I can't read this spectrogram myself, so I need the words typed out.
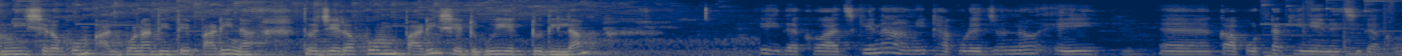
আমি সেরকম আলপনা দিতে পারি না, তো যেরকম পারি সেটুকুই একটু দিলাম। এই দেখো আজকে না আমি ঠাকুরের জন্য এই কাপড়টা কিনে এনেছি দেখো।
